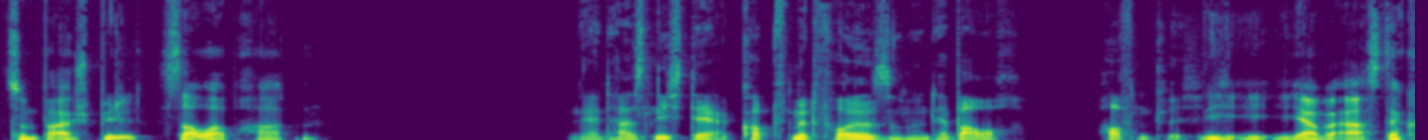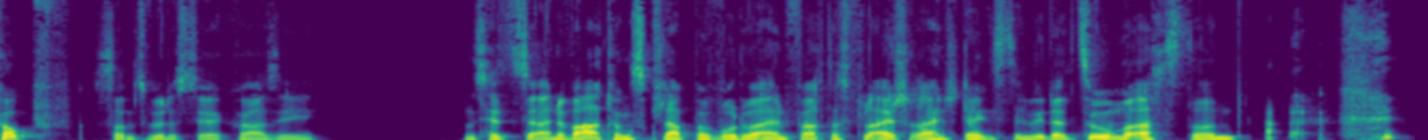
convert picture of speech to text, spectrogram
Zum Beispiel Sauerbraten. Ja, da ist nicht der Kopf mit voll, sondern der Bauch. Hoffentlich. Ja, aber erst der Kopf. Sonst würdest du ja quasi, sonst hättest du eine Wartungsklappe, wo du einfach das Fleisch reinsteckst und wieder zumachst und.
